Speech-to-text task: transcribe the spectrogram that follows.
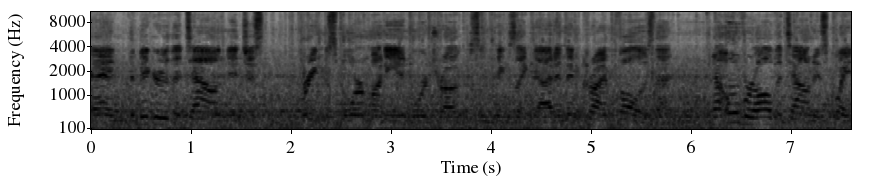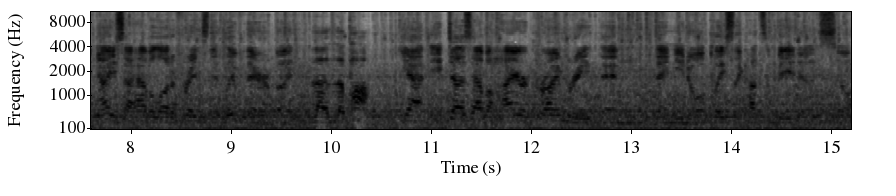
And the bigger the town, it just brings more money and more drugs and things like that, and then crime follows that. Now, overall, the town is quite nice. I have a lot of friends that live there, but La La Pa. yeah, it does have a higher crime rate than than you know a place like Hudson Bay does. So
